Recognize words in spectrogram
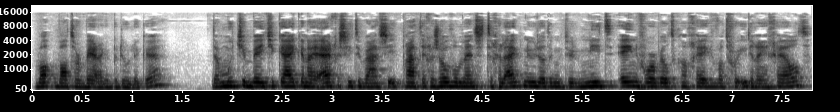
Wat, wat er werkt bedoel ik, hè? Dan moet je een beetje kijken naar je eigen situatie. Ik praat tegen zoveel mensen tegelijk nu dat ik natuurlijk niet één voorbeeld kan geven wat voor iedereen geldt.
